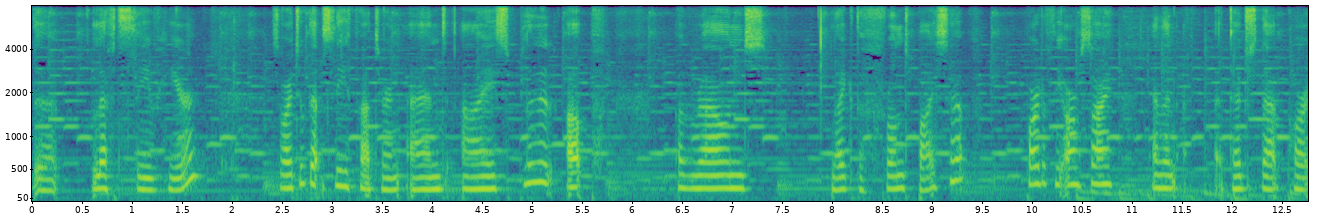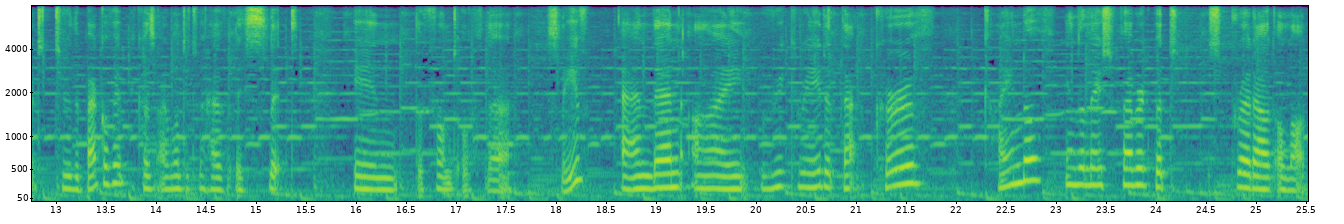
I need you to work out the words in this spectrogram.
the left sleeve here. So I took that sleeve pattern and I split it up around like the front bicep part of the armscye and then attached that part to the back of it because I wanted to have a slit in the front of the sleeve. And then I recreated that curve kind of in the lace fabric, but spread out a lot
